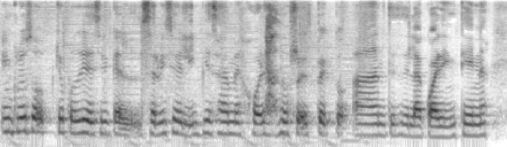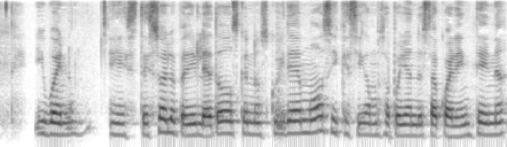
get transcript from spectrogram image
Incluso yo podría decir que el servicio de limpieza ha mejorado respecto a antes de la cuarentena. Y bueno, este, solo pedirle a todos que nos cuidemos y que sigamos apoyando esta cuarentena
